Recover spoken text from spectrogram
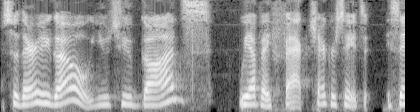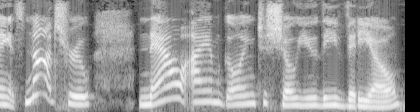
So there you go, YouTube gods. We have a fact checker say it's, saying it's not true. Now I am going to show you the video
